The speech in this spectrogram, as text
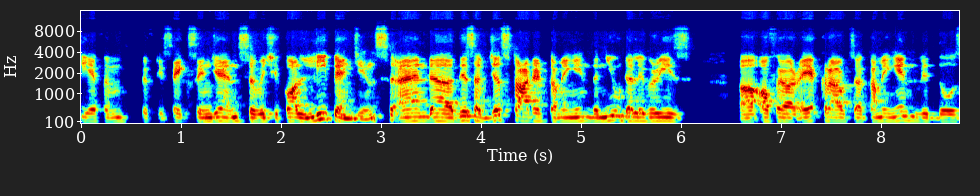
CFM56 engines, which we call LEAP engines. And uh, these have just started coming in. The new deliveries uh, of our aircrafts are coming in with those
